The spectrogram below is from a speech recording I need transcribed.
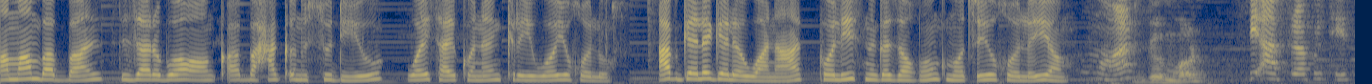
ማማን ባባን ዝዛረብዎ ቋንቋ ብሓቂ ንሱ ድዩ ወይስ ኣይኮነን ክርእይዎ ይኽእሉ ኣብ ገለ ገለ እዋናት ፖሊስ ንገዛኹም ክመጹ ይኽእሉ እዮም God morgen. God morgen. Vi er fra Politiets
